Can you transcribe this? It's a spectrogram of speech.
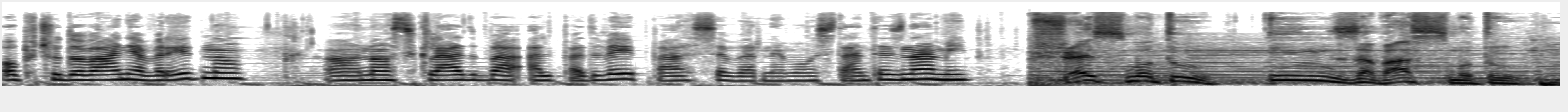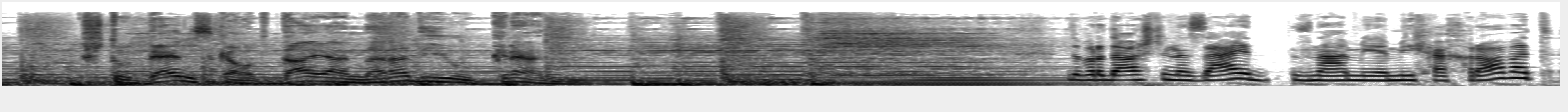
Občudovanja vredno, uh, no skladba ali pa dve, pa se vrnemo, ostanite z nami. Še smo tu in za vas smo tu. Študentska oddaja na radiju Kran. Dobrodošli nazaj, z nami je Miha Hrovat.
